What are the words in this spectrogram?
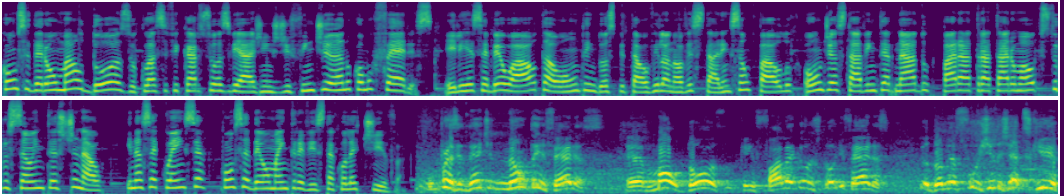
considerou maldoso classificar suas viagens de fim de ano como férias. Ele recebeu alta ontem do Hospital Vila Nova Star, em São Paulo, onde estava internado para tratar uma obstrução intestinal. E, na sequência, concedeu uma entrevista coletiva. O presidente não tem férias. É maldoso quem fala que eu estou de férias. Eu dou minhas fugidas de jet ski,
